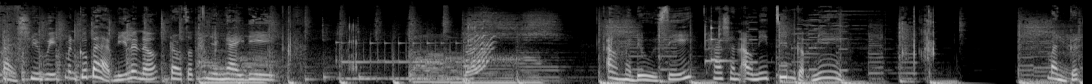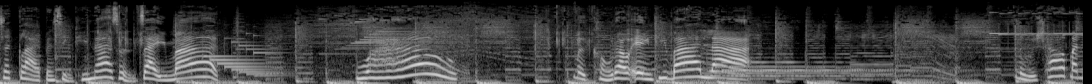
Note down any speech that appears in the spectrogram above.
แต่ชีวิตมันก็แบบนี้เลยเนอะ เราจะทำยังไงดี เอามาดูสิถ้าฉันเอานี่จิ้มกับนี่ มันก็จะกลายเป็นสิ่งที่น่าสนใจมาก ว้าวหมึกของเราเองที่บ้านล่ะ หนูชอบมัน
